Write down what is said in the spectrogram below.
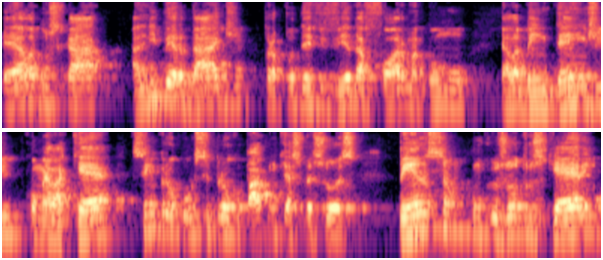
é ela buscar a liberdade para poder viver da forma como ela bem entende, como ela quer, sem se preocupar com o que as pessoas pensam, com o que os outros querem.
